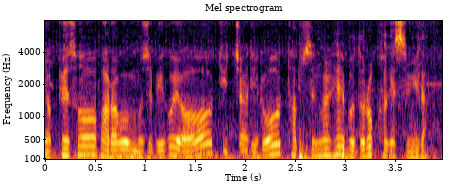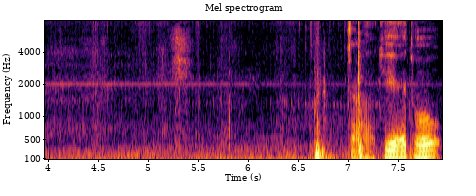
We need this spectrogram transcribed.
자, 옆에서 바라본 모습이고요. 뒷자리로 탑승을 해보도록 하겠습니다. 자, 뒤에 도,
